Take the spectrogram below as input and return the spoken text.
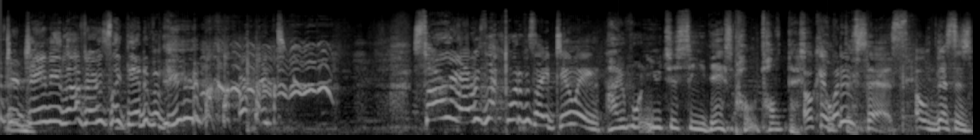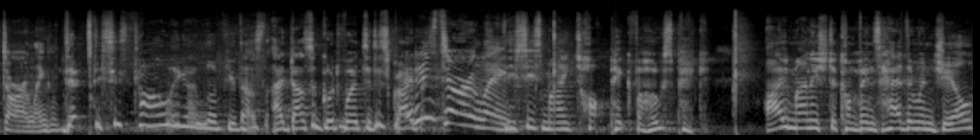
After Jamie left, I was like the end of a beauty report. Was like, what was I doing? I want you to see this. Hold, hold this. Okay, hold what is this? Oh, this is darling. This is darling. I love you. That's I, that's a good word to describe It it. is darling. This is my top pick for host pick. I managed to convince Heather and Jill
